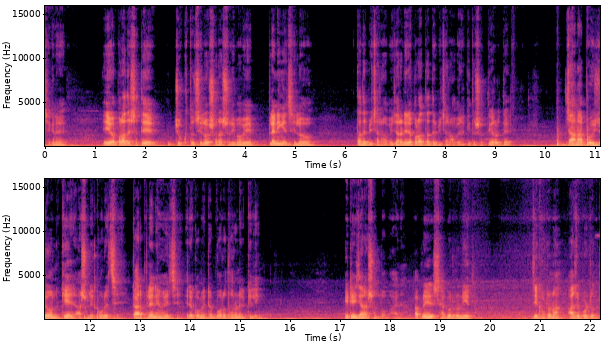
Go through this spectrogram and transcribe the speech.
সেখানে এই অপরাধের সাথে যুক্ত ছিল, সরাসরিভাবে প্ল্যানিংয়ে ছিল, তাদের বিচার হবে। যারা নিরাপরাধ, তাদের বিচার হবে না। কিন্তু সত্যিকার অর্থে জানা প্রয়োজন কে আসলে করেছে, কার প্ল্যানে হয়েছে, এরকম একটা বড় ধরনের কিলিং এটাই জানা সম্ভব হয় না। আপনি সাগর রনির যে ঘটনা, আজও পর্যন্ত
